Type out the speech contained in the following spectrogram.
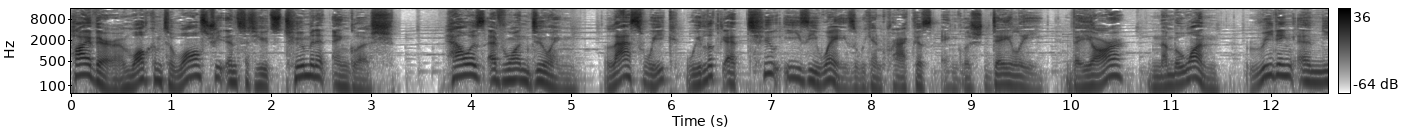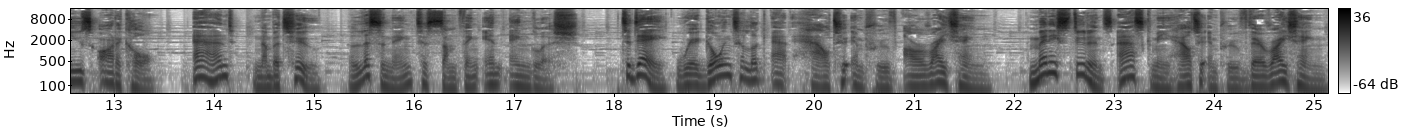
Hi there, and welcome to Wall Street Institute's 2 Minute English. How is everyone doing? Last week, we looked at two easy ways we can practice English daily. They are number one, reading a news article, and number two, listening to something in English. Today, we're going to look at how to improve our writing. Many students ask me how to improve their writing.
